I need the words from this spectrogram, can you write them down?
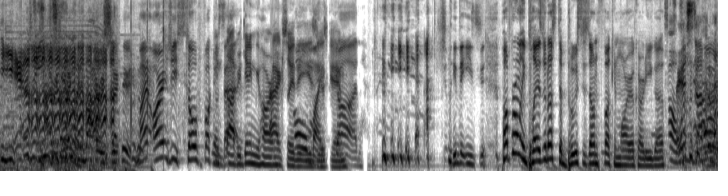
Yeah. Dude, my RNG is so Yo, fucking stop, bad. you're getting me hard. Actually, the oh easiest game. Oh my god. yeah, actually the easiest. Puffer only plays with us to boost his own fucking Mario Kart ego. Oh, I gotta what's stop that?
